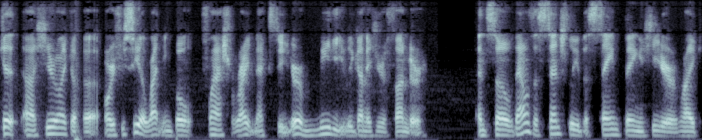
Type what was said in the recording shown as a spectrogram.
get uh, hear like a or if you see a lightning bolt flash right next to you, you're immediately gonna hear thunder. And so that was essentially the same thing here. Like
